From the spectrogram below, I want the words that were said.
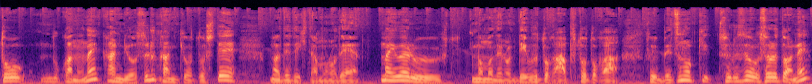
と、とかのね、管理をする環境として、まあ出てきたもので、まあいわゆる、今までのデブとかアプトとか、そういう別の、それ、それとはね、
